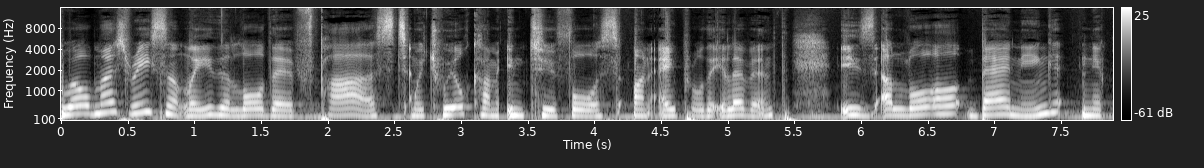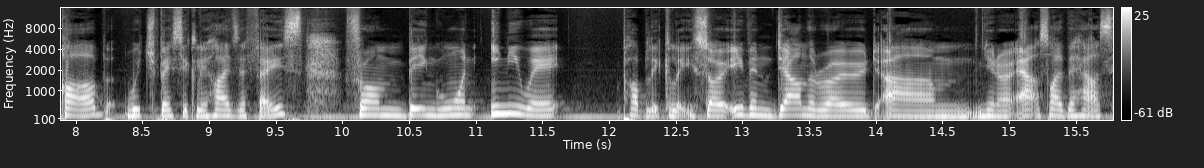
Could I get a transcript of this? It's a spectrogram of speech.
Well, most recently, the law they've passed, which will come into force on April the 11th, is a law banning niqab, which basically hides a face, from being worn anywhere publicly. So even down the road, um, you know, outside the house,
